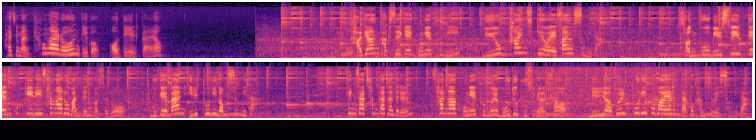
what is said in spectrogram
하지만 평화로운 이곳 어디일까요? 각양각색의 공예품이 뉴욕 타임스퀘어에 쌓였습니다. 전부 밀수입된 코끼리 상아로 만든 것으로 무게만 1톤이 넘습니다. 행사 참가자들은 상아 공예품을 모두 부수면서 밀렵을 뿌리 뽑아야 한다고 강조했습니다.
